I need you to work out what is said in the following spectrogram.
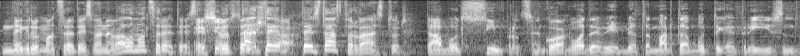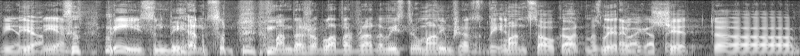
negribam atcerēties vai nevēlam atcerēties. Es Jo jums tā, teikšu te, ir, tā. te ir stāsts par vēsturi. Tā būtu 100% Ko? nodevība, jo tad martā būtu tikai 31 Jā. dienas. 30 dienas, un man dažām labāk prātā viss trūkst Man, dzimšanas dienas. man savukārt mazliet nevajag šķiet, uh,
